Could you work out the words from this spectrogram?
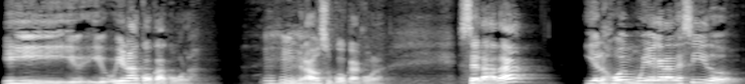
Y, una Coca-Cola. Le trajo su Coca-Cola. Se la da y el joven muy agradecido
